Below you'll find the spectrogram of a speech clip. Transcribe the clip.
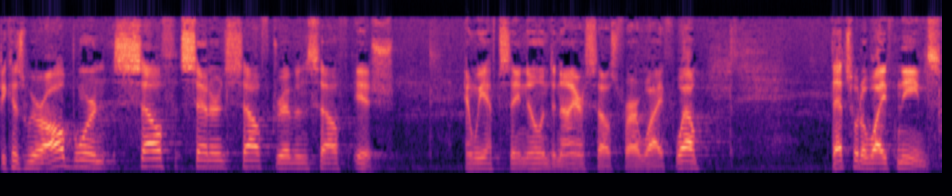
because we are all born self centered, self driven, self ish. And we have to say no and deny ourselves for our wife. Well, that's what a wife needs.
